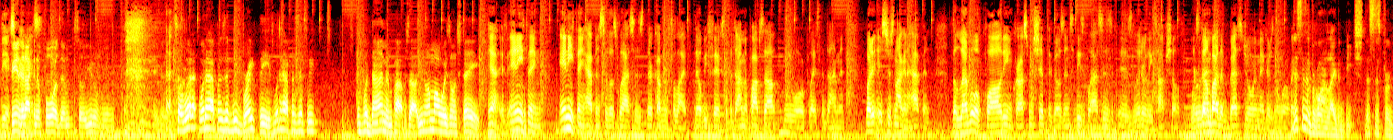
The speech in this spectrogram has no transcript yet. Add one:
the experience. Being experience. that I can afford them, so you don't really. so what what happens if we break these? What happens if we if a diamond pops out? You know, I'm always on stage. Yeah, if anything, anything happens to those glasses, they're covered for life. They'll be fixed. If a diamond pops out, we will replace the diamond. But it's just not gonna happen. The level of quality and craftsmanship that goes into these glasses is literally top shelf. It's done by the best jewelry makers in the world. This isn't for going to like the beach. This is for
